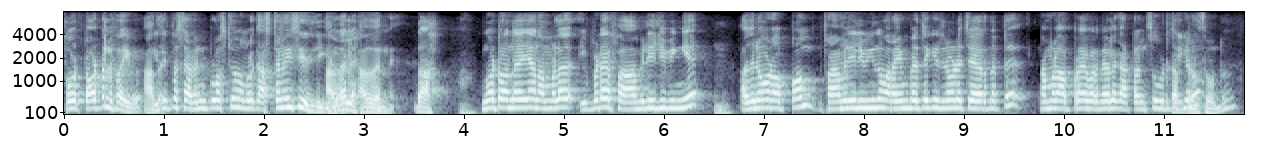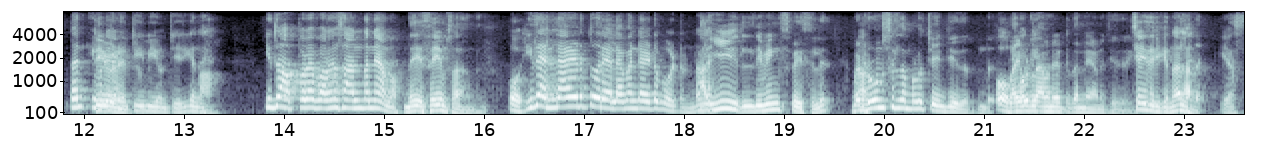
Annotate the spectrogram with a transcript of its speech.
ഫോർ ടോട്ടൽ ഫൈവ് ഇതിപ്പോ സെവൻ പ്ലസ് ടു നമ്മൾ കസ്റ്റമൈസ് ചെയ്തിരിക്കുന്നത് അല്ലേ? അത് തന്നെ. ദാ ഇങ്ങോട്ട് വന്നു കഴിഞ്ഞാൽ നമ്മൾ ഇവിടെ ഫാമിലി ലിവിങ് അതിനോടൊപ്പം ഫാമിലി ലിവിംഗ് എന്ന് പറയുമ്പോഴത്തേക്ക് ഇതിനോട് ചേർന്നിട്ട് നമ്മൾ അപ്പറേ പറഞ്ഞ പോലെ കട്ടൻസ് കൊടുത്തിരിക്കുന്നു ടി വി ഇരിക്കുന്നത്. ഇത് അപ്പറേ പറഞ്ഞ സാധനം തന്നെയാണോ? സെയിം സാധനം തന്നെ. ഓ ഇത് എല്ലായിടത്തും ഒരു എലമെന്റ് ആയിട്ട് പോയിട്ടുണ്ട് ഈ ലിവിംഗ് സ്പേസിൽ ബെഡ്റൂംസിൽ നമ്മൾ ചേഞ്ച് ചെയ്തിട്ടുണ്ട്. പ്ലൈവുഡ് ലാമിനേറ്റ് തന്നെയാണ് ചെയ്തിരിക്കുന്നത്. ചെയ്തിരിക്കുന്നത് അല്ലേ? യെസ്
